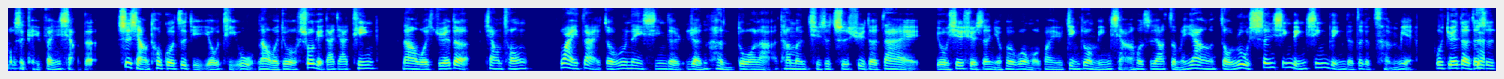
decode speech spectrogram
都是可以分享的。嗯、是想透过自己有体悟，那我就说给大家听。那我觉得想从。外在走入内心的人很多啦，他们其实持续的在，有些学生也会问我关于静坐冥想啊，或是要怎么样走入身心灵、心灵的这个层面。我觉得这是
